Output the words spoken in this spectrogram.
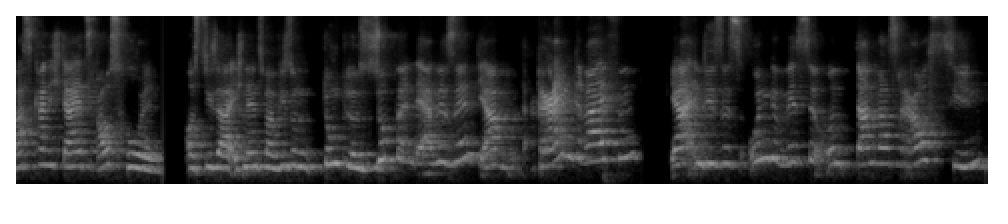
Was kann ich da jetzt rausholen? Aus dieser, ich nenne es mal wie so eine dunkle Suppe, in der wir sind, ja, reingreifen, ja, in dieses Ungewisse und dann was rausziehen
